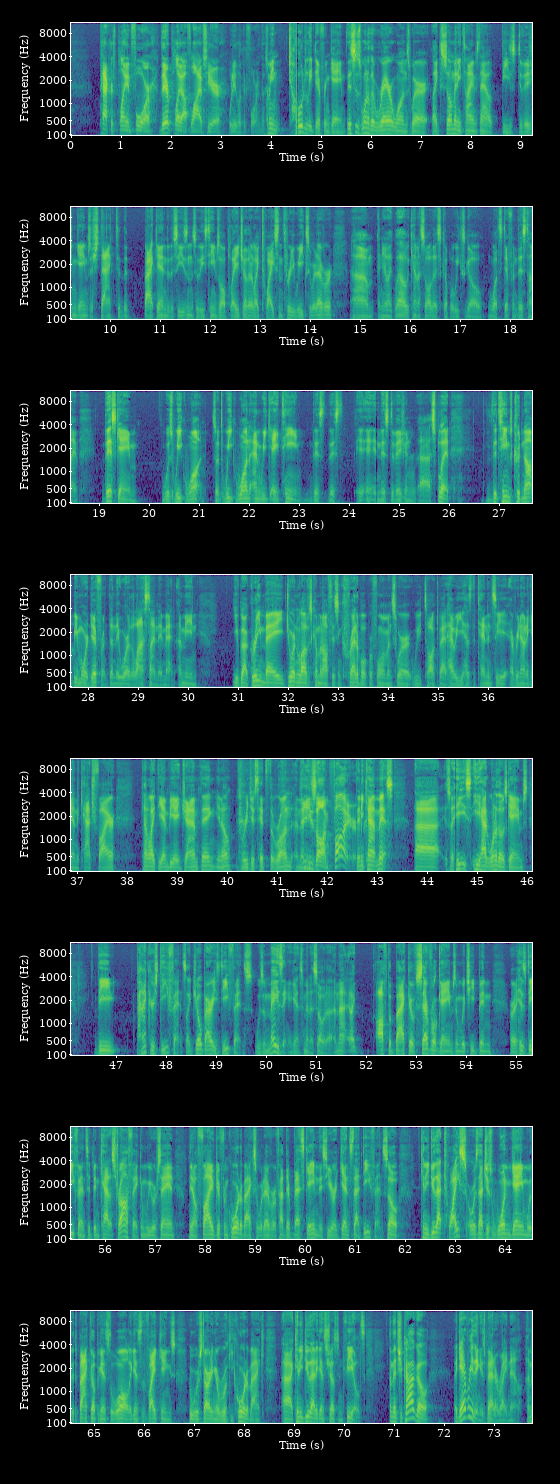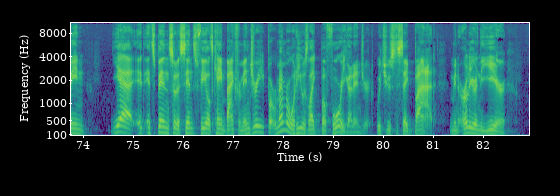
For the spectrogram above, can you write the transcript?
Packers playing for their playoff lives here. What are you looking for in this? I mean, totally different game. This is one of the rare ones where, like, so many times now, these division games are stacked at the back end of the season. So these teams all play each other like twice in three weeks or whatever. Um, and you're like, well, we kind of saw this a couple of weeks ago. What's different this time? This game was week one, so it's week one and week 18. This this in this division uh, split, the teams could not be more different than they were the last time they met. I mean, you've got Green Bay. Jordan Love's coming off this incredible performance where we talked about how he has the tendency every now and again to catch fire, kind of like the NBA Jam thing, you know, where he just hits the run and then he's on fire. then he can't miss. Uh, so he's he had one of those games. The Packers defense, like Joe Barry's defense, was amazing against Minnesota, and that like off the back of several games in which he'd been or his defense had been catastrophic, and we were saying you know five different quarterbacks or whatever have had their best game this year against that defense. So. Can he do that twice, or was that just one game with his back up against the wall against the Vikings, who were starting a rookie quarterback? Uh, can he do that against Justin Fields? And then Chicago, like everything is better right now. I mean, yeah, it, it's been sort of since Fields came back from injury, but remember what he was like before he got injured, which was to say bad. I mean, earlier in the year,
